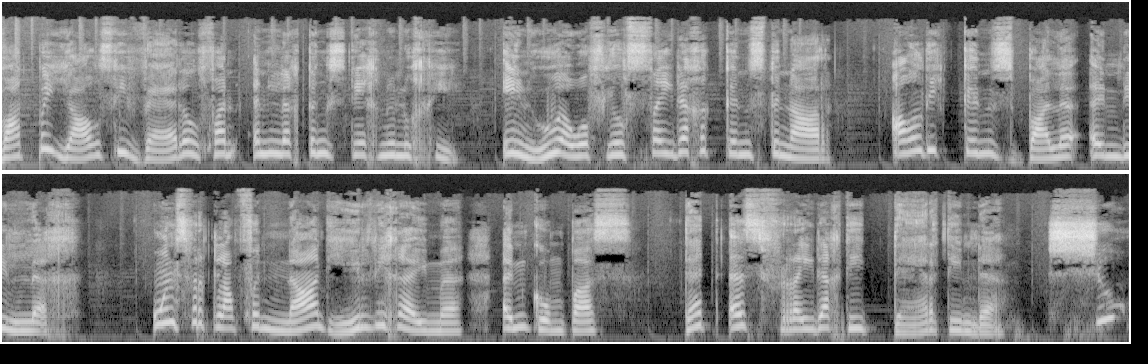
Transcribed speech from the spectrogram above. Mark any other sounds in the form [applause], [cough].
Wat behels die wêreld van inligtingstegnologie en hoe hou 'n veelsidige kunstenaar al die kunsballe in die lug? Ons verklap vanaand hierdie geheime in Kompas. Dit is Vrydag die 13de. Sjoe,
